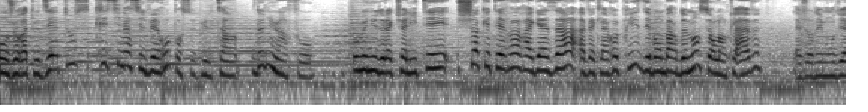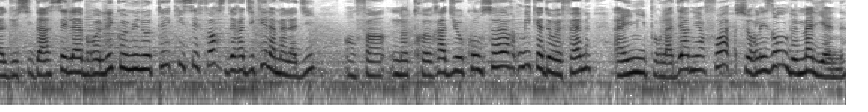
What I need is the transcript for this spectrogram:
Bonjour à toutes et à tous, Christina Silvero pour ce bulletin de Nu Info. Au menu de l'actualité, choc et terreur à Gaza avec la reprise des bombardements sur l'enclave. La journée mondiale du sida célèbre les communautés qui s'efforcent d'éradiquer la maladie. Enfin, notre radio-consoeur Mikado FM a émis pour la dernière fois sur les ondes maliennes.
